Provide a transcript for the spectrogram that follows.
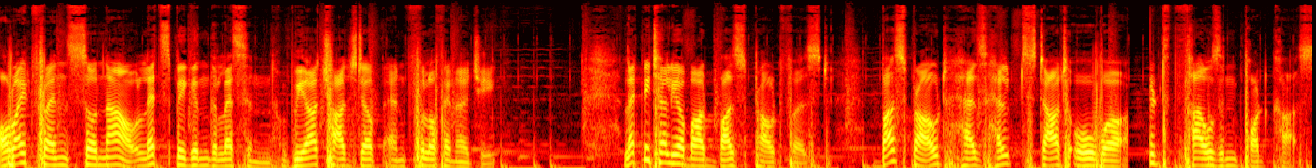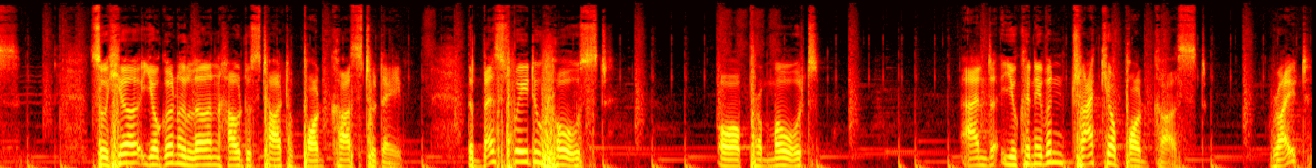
All right, friends, so now let's begin the lesson. We are charged up and full of energy. Let me tell you about Buzzsprout first. Buzzsprout has helped start over 100,000 podcasts. So, here you're going to learn how to start a podcast today. The best way to host or promote, and you can even track your podcast, right?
